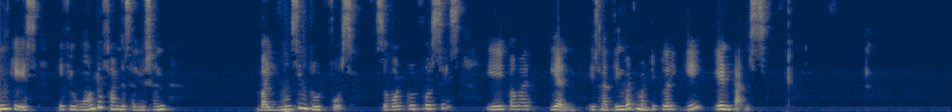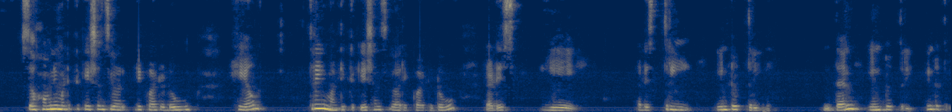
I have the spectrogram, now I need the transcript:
In case if you want to find the solution by using brute force. So what brute force is? a power n is nothing but multiply a n times. So how many multiplications you are required to do? Here three multiplications you are required to do that is a that is 3 into 3 then into 3 into 3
